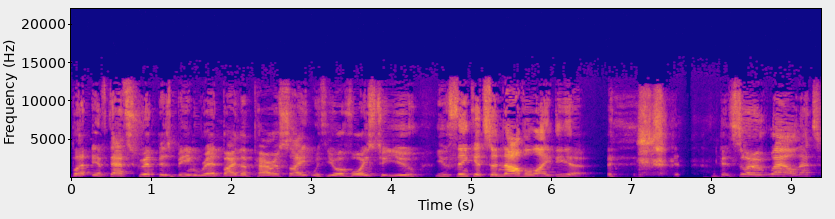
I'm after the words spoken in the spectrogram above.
But if that script is being read by the parasite with your voice to you, you think it's a novel idea. it's sort of well, that's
